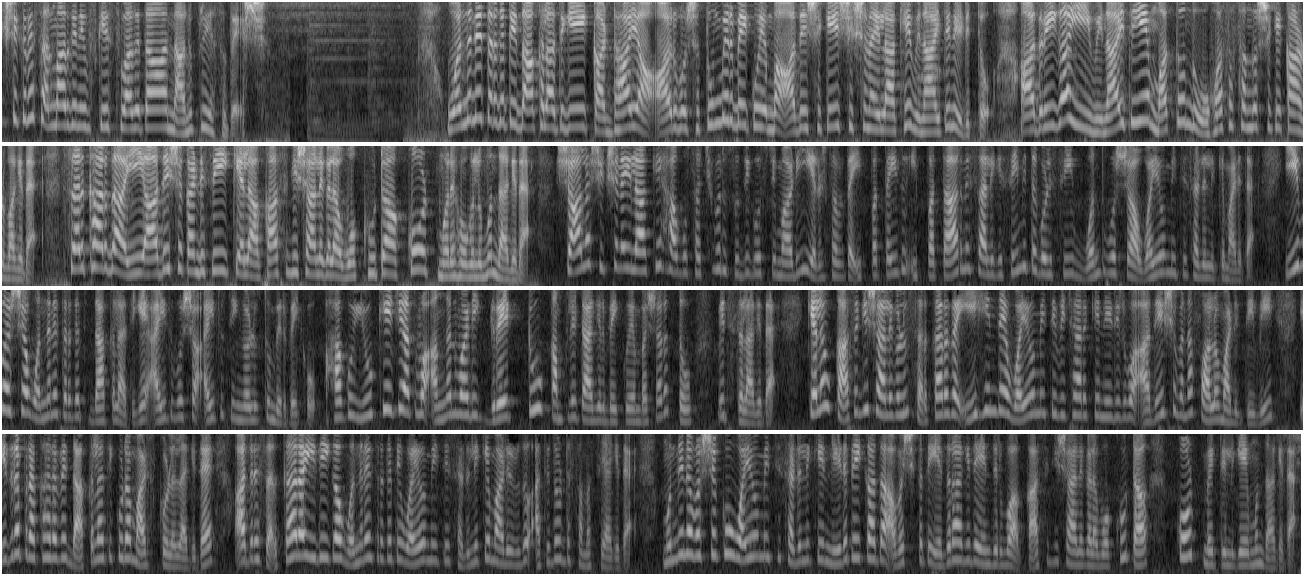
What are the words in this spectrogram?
ವೀಕ್ಷಕರೇ, ಸನ್ಮಾರ್ಗ ನ್ಯೂಸ್ಗೆ ಸ್ವಾಗತ. ನಾನು ಪ್ರಿಯ ಸುದೇಶ್. ಒಂದನೇ ತರಗತಿ ದಾಖಲಾತಿಗೆ ಕಡ್ಡಾಯ ಆರು ವರ್ಷ ತುಂಬಿರಬೇಕು ಎಂಬ ಆದೇಶಕ್ಕೆ ಶಿಕ್ಷಣ ಇಲಾಖೆ ವಿನಾಯಿತಿ ನೀಡಿತ್ತು. ಆದರೆ ಈಗ ಈ ವಿನಾಯಿತಿಯೇ ಮತ್ತೊಂದು ಹೊಸ ಸಂಘರ್ಷಕ್ಕೆ ಕಾರಣವಾಗಿದೆ. ಸರ್ಕಾರದ ಈ ಆದೇಶ ಖಂಡಿಸಿ ಕೆಲ ಖಾಸಗಿ ಶಾಲೆಗಳ ಒಕ್ಕೂಟ ಕೋರ್ಟ್ ಮೊರೆ ಹೋಗಲು ಮುಂದಾಗಿದೆ. ಶಾಲಾ ಶಿಕ್ಷಣ ಇಲಾಖೆ ಹಾಗೂ ಸಚಿವರು ಸುದ್ದಿಗೋಷ್ಠಿ ಮಾಡಿ ಎರಡ್ ಸಾವಿರದ ಇಪ್ಪತ್ತೈದು, ಇಪ್ಪತ್ತಾರನೇ ಸಾಲಿಗೆ ಸೀಮಿತಗೊಳಿಸಿ ಒಂದು ವರ್ಷ ವಯೋಮಿತಿ ಸಡಿಲಿಕೆ ಮಾಡಿದೆ. ಈ ವರ್ಷ ಒಂದನೇ ತರಗತಿ ದಾಖಲಾತಿಗೆ ಐದು ವರ್ಷ ಐದು ತಿಂಗಳು ತುಂಬಿರಬೇಕು ಹಾಗೂ ಯುಕೆಜಿ ಅಥವಾ ಅಂಗನವಾಡಿ ಗ್ರೇಡ್ ಟೂ ಕಂಪ್ಲೀಟ್ ಆಗಿರಬೇಕು ಎಂಬ ಷರತ್ತು ವಿಧಿಸಲಾಗಿದೆ. ಕೆಲವು ಖಾಸಗಿ ಶಾಲೆಗಳು ಸರ್ಕಾರದ ಈ ಹಿಂದೆ ವಯೋಮಿತಿ ವಿಚಾರಕ್ಕೆ ನೀಡಿರುವ ಆದೇಶವನ್ನು ಫಾಲೋ ಮಾಡಿದ್ದೀವಿ. ಇದರ ಪ್ರಕಾರವೇ ದಾಖಲಾತಿ ಕೂಡ ಮಾಡಿಸಿಕೊಳ್ಳಲಾಗಿದೆ. ಆದರೆ ಸರ್ಕಾರ ಇದೀಗ ಒಂದನೇ ತರಗತಿ ವಯೋಮಿತಿ ಸಡಿಲಿಕೆ ಮಾಡಿರುವುದು ಅತಿದೊಡ್ಡ ಸಮಸ್ಯೆಯಾಗಿದೆ. ಮುಂದಿನ ವರ್ಷಕ್ಕೂ ವಯೋಮಿತಿ ಸಡಿಲಿಕೆ ನೀಡಬೇಕಾದ ಅವಶ್ಯಕತೆ ಎದುರಾಗಿದೆ ಎಂದಿರುವ ಖಾಸಗಿ ಶಾಲೆಗಳ ಒಕ್ಕೂಟ ಕೋರ್ಟ್ ಮೆಟ್ಟಿಲಿಗೆ ಮುಂದಾಗಿದೆ.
